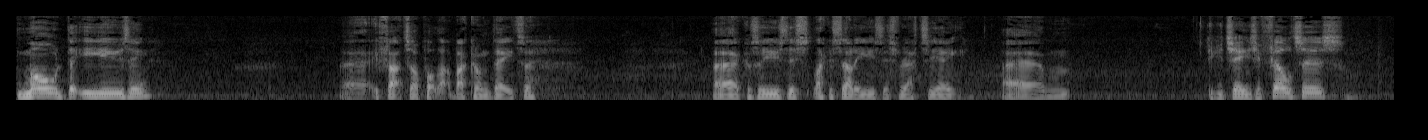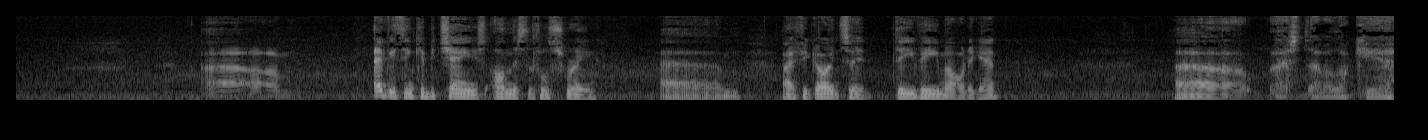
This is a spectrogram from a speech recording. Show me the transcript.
mode that you're using. uh, in fact I'll put that back on data. Because uh, I use this like I said I use this for FT8 um, you can change your filters. Um, everything can be changed on this little screen. Um, if you go into DV mode again. Uh, let's have a look here.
